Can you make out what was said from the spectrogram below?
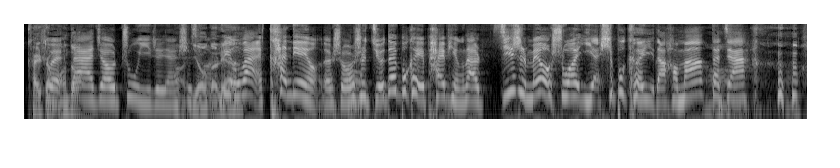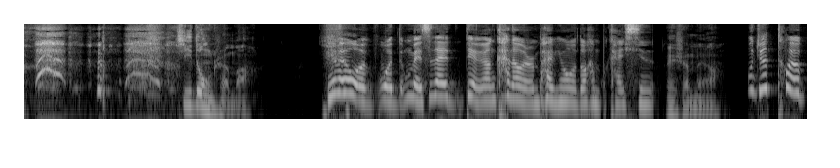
开闪光灯，大家就要注意这件事情。有的另外看电影的时候是绝对不可以拍屏的，即使没有说也是不可以的，好吗？大家 激动什么？因为我我每次在电影院看到有人拍屏，我都很不开心。为什么呀？我觉得特别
